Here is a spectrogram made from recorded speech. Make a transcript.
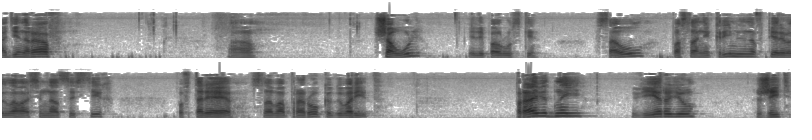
один Рав а, Шауль, или по-русски Саул, послание к римлянам, 1 глава, 17 стих, повторяя слова пророка, говорит, «Праведный верою жить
